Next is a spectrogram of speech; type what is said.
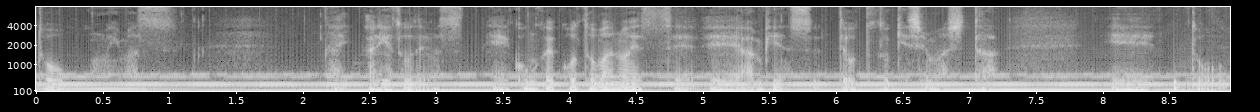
と思います。はいありがとうございます、えー、今回言葉のエッセイ、えー、アンビエンスでお届けしました。えー、っと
